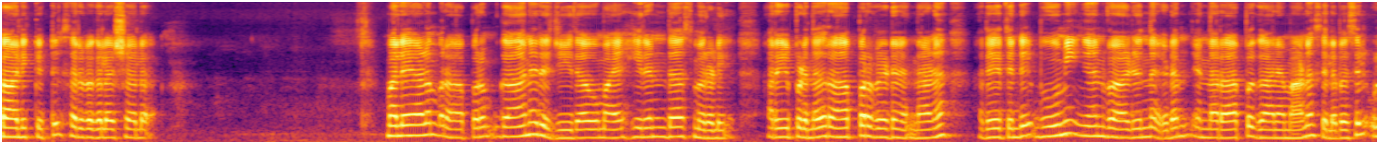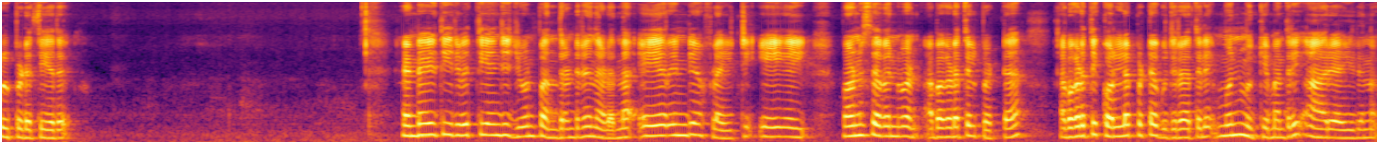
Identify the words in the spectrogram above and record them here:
കാലിക്കറ്റ് സർവകലാശാല. മലയാളം റാപ്പറും ഗാനരചയിതാവുമായ ഹിരൺദാസ് മുരളി അറിയപ്പെടുന്നത് റാപ്പർ വേടൻ എന്നാണ്. അദ്ദേഹത്തിന്റെ ഭൂമി ഞാൻ വാഴുന്ന ഇടം എന്ന റാപ്പ് ഗാനമാണ് സിലബസിൽ ഉൾപ്പെടുത്തിയത്. രണ്ടായിരത്തി ഇരുപത്തിയഞ്ച് ജൂൺ പന്ത്രണ്ടിന് നടന്ന Air India flight A I one seven one അപകടത്തിൽപ്പെട്ട അപകടത്തിൽ കൊല്ലപ്പെട്ട ഗുജറാത്തിലെ മുൻ മുഖ്യമന്ത്രി ആരായിരുന്നു?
